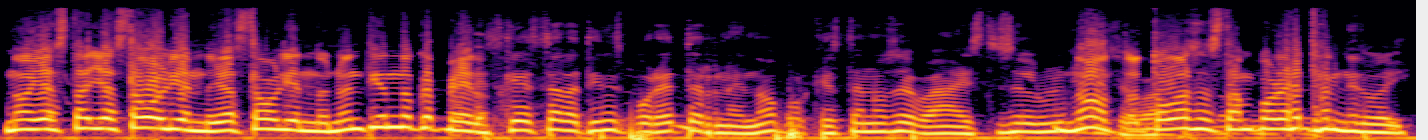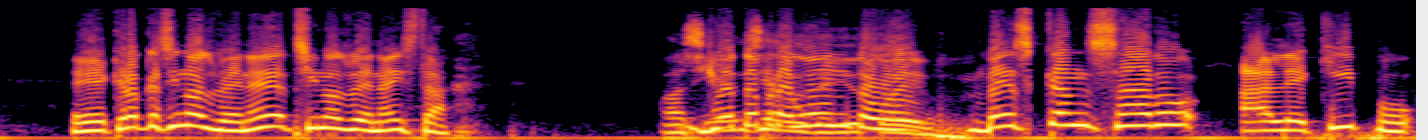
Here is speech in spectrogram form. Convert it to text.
No, ya está, ya está volviendo, ya está volviendo. No entiendo qué pedo. Es que esta la tienes por Ethernet, ¿no? Porque esta no se va. Este es el único No, que se va. todas están por internet, güey. Eh, creo que sí nos ven, ¿eh? Sí nos ven, ahí está. Yo te pregunto, güey, YouTube. ¿ves cansado al equipo?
